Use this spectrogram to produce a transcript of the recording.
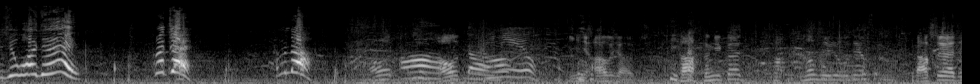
이제 화이팅! 그렇지! 한 번 더! 아웃. 아, 아웃. 아깝다. 이니 아웃이 아웃. 자, 경기 끝. 자, 선수 일로 오세요. 악수해야지.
